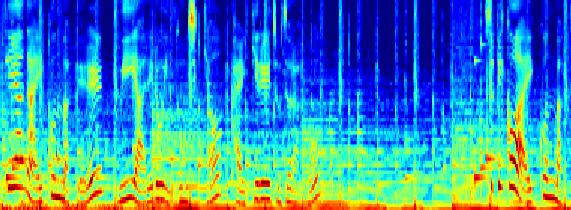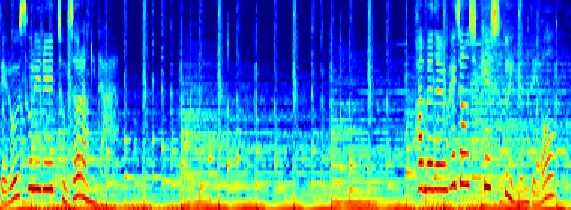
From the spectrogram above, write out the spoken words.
태양 아이콘 막대를 위아래로 이동시켜 밝기를 조절하고 스피커 아이콘 막대로 소리를 조절합니다. 화면을 회전시킬 수도 있는데요.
